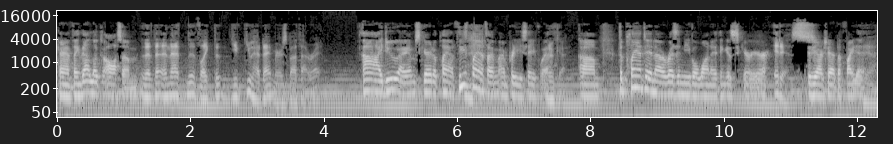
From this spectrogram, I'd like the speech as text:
kind of thing. That looks awesome. That, that- and that like the, you you had nightmares about that, right? Uh, I do. I am scared of plants. These plants, I'm, I'm pretty safe with. Okay. Um, the plant in uh, Resident Evil One, I think, is scarier It is because you actually have to fight it. Yeah.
